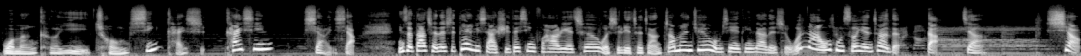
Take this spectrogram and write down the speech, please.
我们可以重新开始，开心。笑一笑，您所搭乘的是第二个小时的幸福号列车，我是列车长张曼娟。我们现在听到的是温拿五虎所演唱的《大家笑》。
